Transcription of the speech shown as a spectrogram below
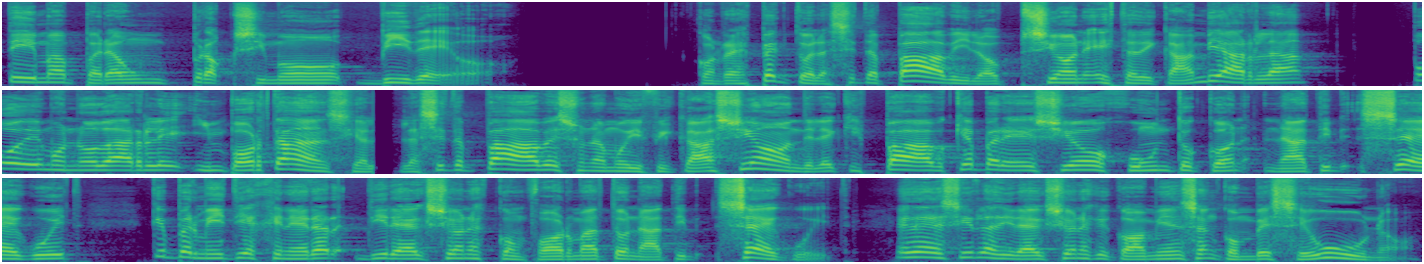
tema para un próximo video. Con respecto a la ZPub y la opción esta de cambiarla, podemos no darle importancia. La ZPub es una modificación del XPub que apareció junto con Native Segwit que permitía generar direcciones con formato Native Segwit, es decir, las direcciones que comienzan con BC1.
